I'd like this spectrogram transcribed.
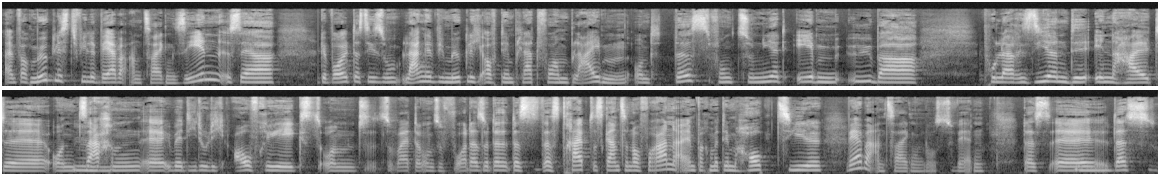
einfach möglichst viele Werbeanzeigen sehen, ist er gewollt, dass sie so lange wie möglich auf den Plattformen bleiben. Und das funktioniert eben über polarisierende Inhalte und mhm. Sachen, äh, über die du dich aufregst und so weiter und so fort. Also das, das, das treibt das Ganze noch voran, einfach mit dem Hauptziel, Werbeanzeigen loszuwerden. Dass äh, mhm. das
